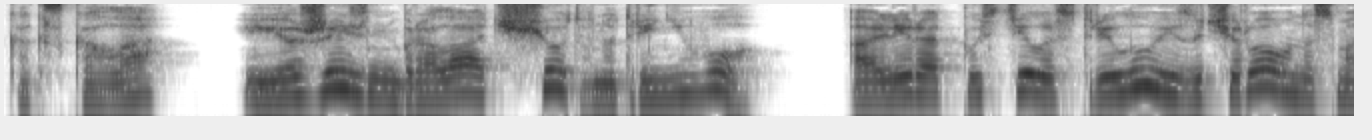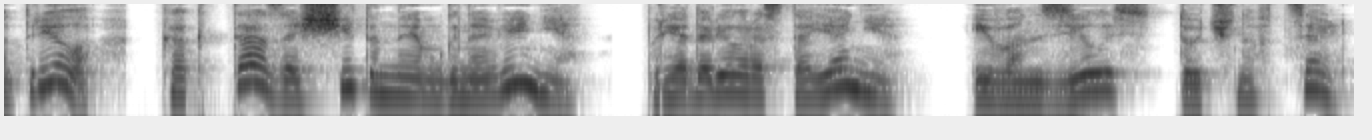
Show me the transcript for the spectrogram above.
как скала. Ее жизнь брала отсчет внутри него. Алира отпустила стрелу и зачарованно смотрела, как та за считанные мгновения преодолела расстояние и вонзилась точно в цель.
